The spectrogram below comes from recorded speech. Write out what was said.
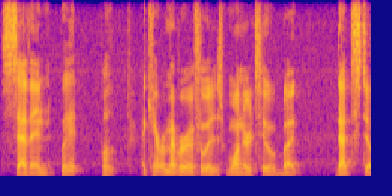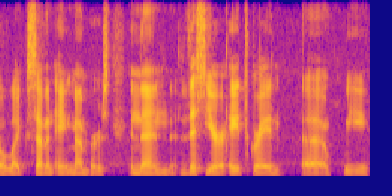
seven. Wait, well, I can't remember if it was one or two, but that's still like seven, eight members. And then this year, eighth grade, uh, we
